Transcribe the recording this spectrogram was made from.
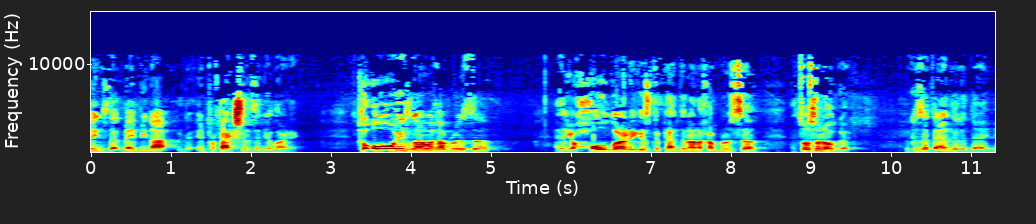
things that maybe not, imperfections in your learning. To always learn with Chabrusa, and your whole learning is dependent on a Chabrusa, that's also no good. Because at the end of the day,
